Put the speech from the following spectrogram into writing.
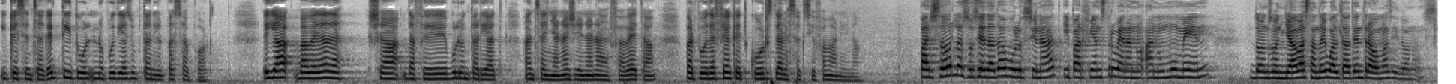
i que sense aquest títol no podies obtenir el passaport. Ella va haver de deixar de fer voluntariat ensenyant a gent analfabeta per poder fer aquest curs de la secció femenina. Per sort, la societat ha evolucionat i per fi ens trobem en, en un moment doncs, on hi ha bastanta igualtat entre homes i dones.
